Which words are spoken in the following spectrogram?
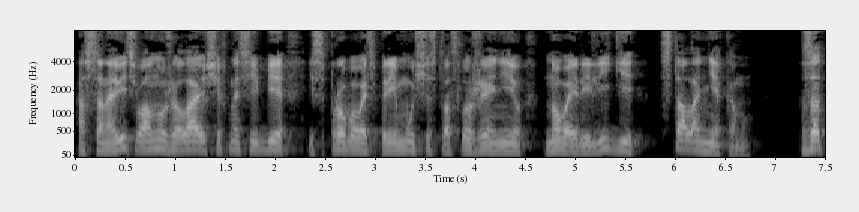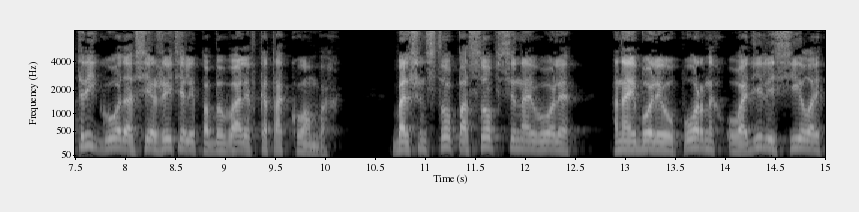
остановить волну желающих на себе испробовать преимущество служению новой религии стало некому. За три года все жители побывали в катакомбах. Большинство по собственной воле, а наиболее упорных уводили силой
